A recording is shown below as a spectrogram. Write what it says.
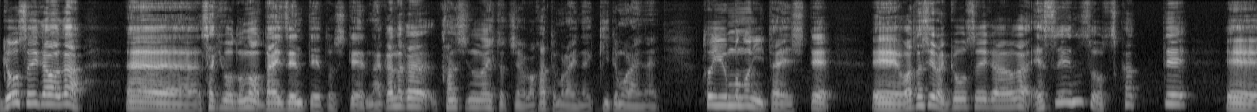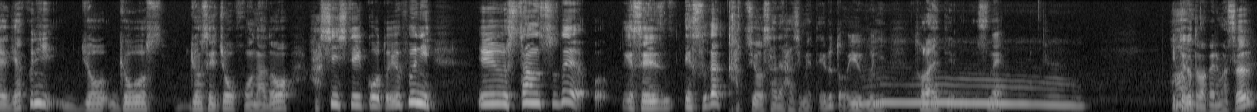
行政側が、えー先ほどの大前提としてなかなか関心のない人たちには分かってもらえない聞いてもらえないというものに対して、えー私ら行政側が SNS を使って、えー逆に行政情報などを発信していこうというふうにいうスタンスで SNS が活用され始めているというふうに捉えているんですね。ね。言ってること分かります、う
